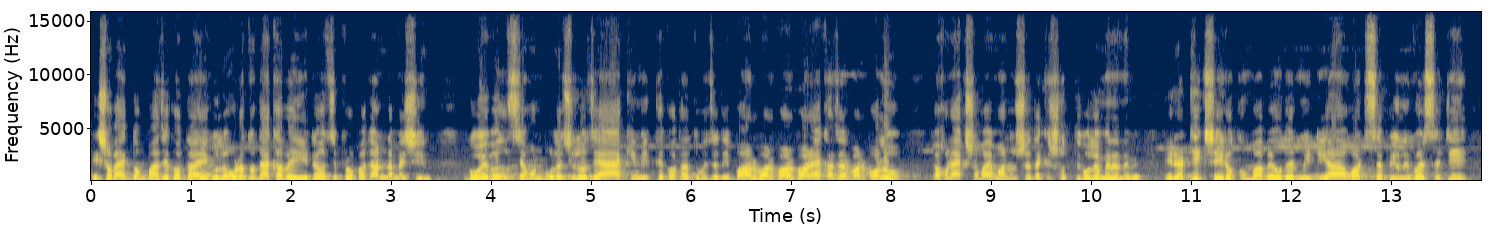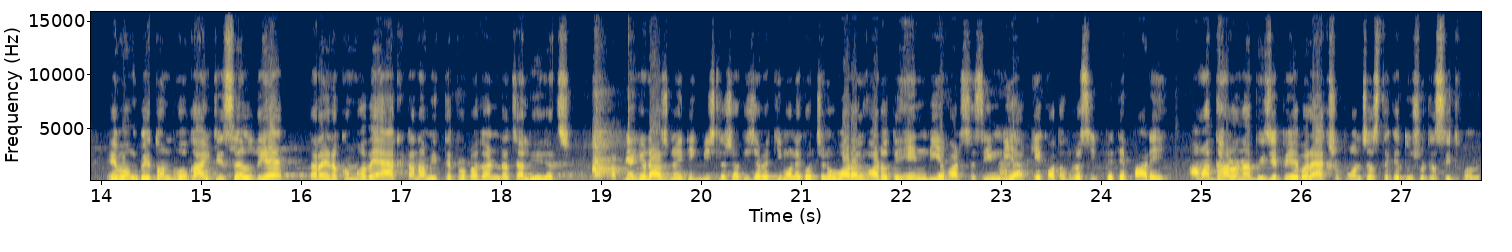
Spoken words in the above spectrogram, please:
এইসব একদম বাজে কথা। এগুলো ওরা তো দেখাবেই এটা হচ্ছে প্রোপাগান্ডা মেশিন গোয়েবলস যেমন বলেছিল যে একই মিথ্যে কথা তুমি যদি বারবার বারবার এক হাজার বার বলো তখন এক সময় মানুষ সেটাকে সত্যি বলে মেনে নেবে। এটা ঠিক সেই রকমভাবে ওদের মিডিয়া হোয়াটসঅ্যাপ ইউনিভার্সিটি এবং বেতনভোগ আইটি সেল দিয়ে তারা এরকমভাবে একটানা মিথ্যে প্রোপাগান্ডা চালিয়ে যাচ্ছে। আপনি একজন রাজনৈতিক বিশ্লেষক হিসেবে কি মনে করছেন ওভারঅল ভারতে এনডিএ ভার্সেস ইন্ডিয়া কে কতগুলো সিট পেতে পারে? আমার ধারণা বিজেপি এবার একশো পঞ্চাশ থেকে দুশোটা সিট পাবে।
